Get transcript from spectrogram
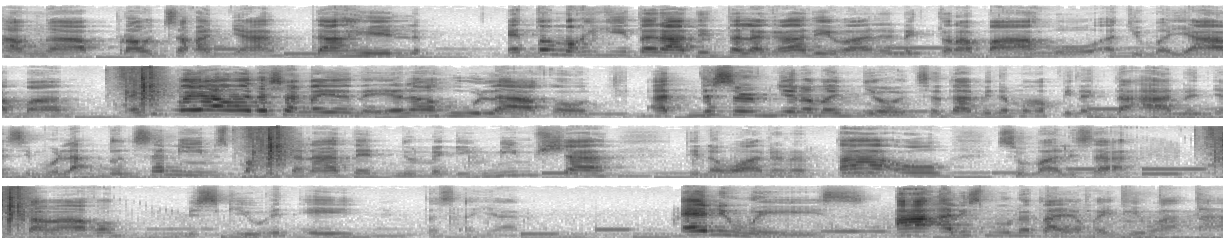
ang ah, proud sa kanya. Dahil, eto makikita natin talaga, di ba, na nagtrabaho at yumayaman. I think mayaman na siya ngayon eh, yan ang hula ko. At deserve niya naman yon sa dami ng mga pinagdaanan niya simula dun sa memes, pakita natin, nung naging meme siya, tinawanan ng tao, sumali sa, kung tama ako, Miss Q&A, tas ayan. Anyways, aalis muna tayo kay Diwata.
